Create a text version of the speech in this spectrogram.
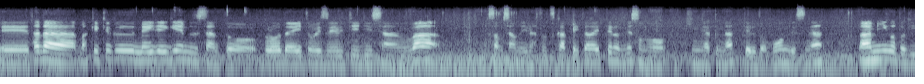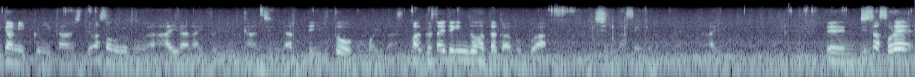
えー、ただ、まあ、結局、メイデイゲームズさんとブロードエイトイズ LTD さんは、おさむさんのイラストを使っていただいてるんで、その金額になってると思うんですが、まあ、見事ギガミックに関してはその部分は入らないという感じになっていると思います。まあ、具体的にどうなったかは僕は知りませんけど。で、実はそれ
